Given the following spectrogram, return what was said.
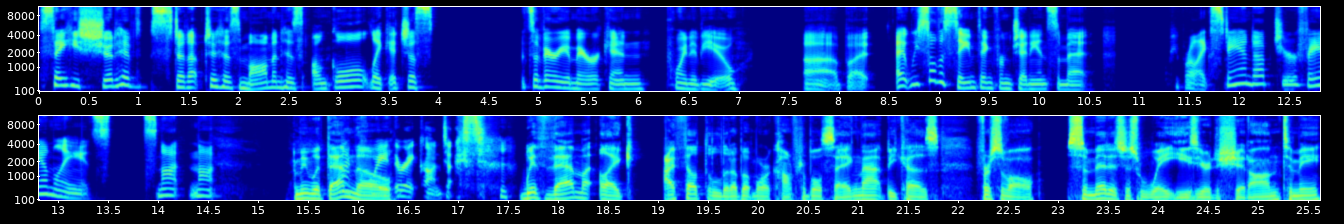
say he should have stood up to his mom and his uncle. Like it just it's a very American point of view. Uh, but I, we saw the same thing from Jenny and Sumit. People are like, stand up to your family. It's it's not not. I mean, with them though, quite the right context. with them, like I felt a little bit more comfortable saying that because, first of all, Sumit is just way easier to shit on to me.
